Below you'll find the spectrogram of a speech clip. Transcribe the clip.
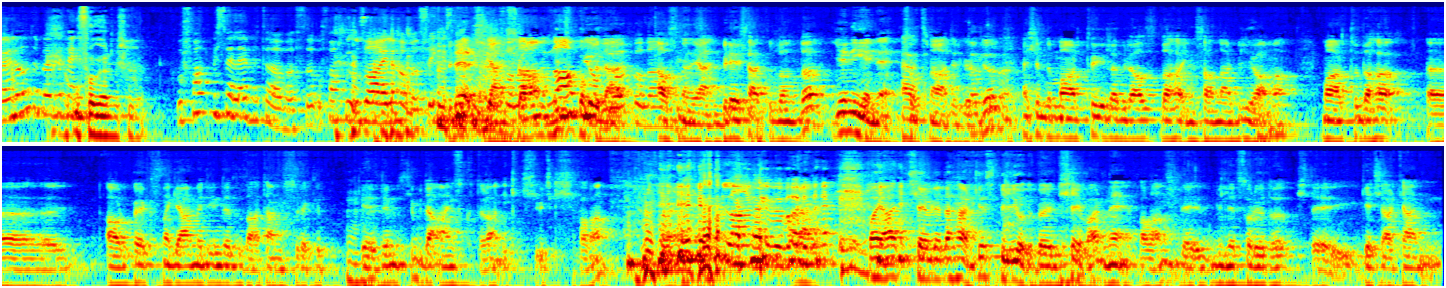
Öyle olunca böyle hani UFO görmüş gibi. Ufak bir selebriti havası, ufak bir uzaylı havası. İkisi Bir de yarışıyor yani şu falan. an ne yapıyor bu falan. aslında yani bireysel kullanımda yeni yeni Evet. çok nadir görülüyor. tabii. Ha şimdi Martı'yla biraz daha insanlar biliyor ama Martı daha e, Avrupa yakasına gelmediğinde de zaten biz sürekli gezdiğimiz için bir de aynı skuteran iki kişi, üç kişi falan. falan gibi böyle. Yani bayağı çevrede herkes biliyordu böyle bir şey var ne falan. Ve millet soruyordu işte geçerken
